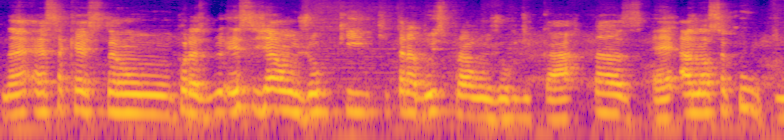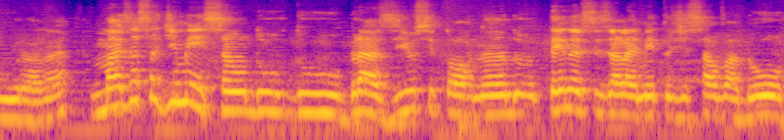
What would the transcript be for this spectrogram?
né, essa questão? Por exemplo, esse já é um jogo que, que traduz para um jogo de cartas é, a nossa cultura, né? Mas essa dimensão do, do Brasil se tornando, tendo esses elementos de Salvador,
